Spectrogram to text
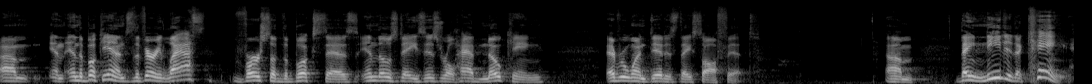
Um, and, and the book ends, the very last verse of the book says, In those days, Israel had no king. Everyone did as they saw fit. Um, they needed a king.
